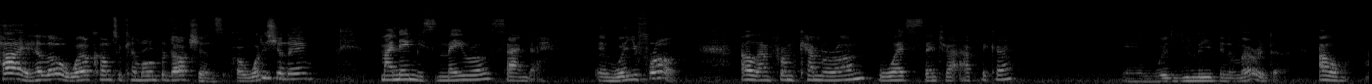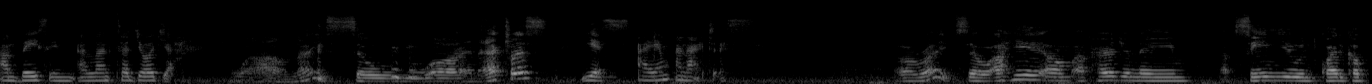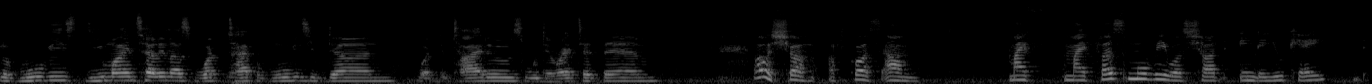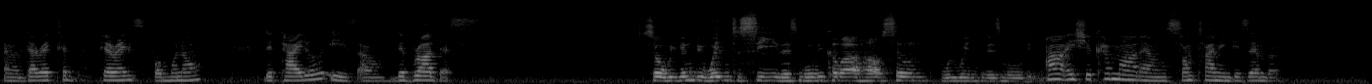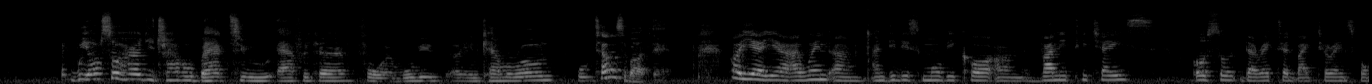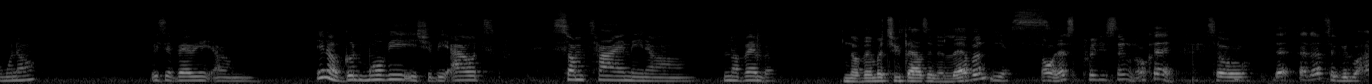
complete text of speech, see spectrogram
Hi, hello, welcome to Cameroon Productions. Uh, what is your name My name is Mairo Sanda. and where are you from? Oh, I'm from Cameroon, West Central Africa. And where do you live in America? Oh, I'm based in Atlanta, Georgia. Wow, nice. So you are an actress? Yes, I am an actress. All right. So I hear, um, I've heard your name. I've seen you in quite a couple of movies. Do you mind telling us what type of movies you've done? What the titles? Who directed them? Oh, sure, of course. Um, my my first movie was shot in the UK, uh, directed by Terence Fomuno. The title is um, The Brothers. So we're gonna be waiting to see this movie come out. How soon are we waiting for this movie? Uh, it should come out um, sometime in December. We also heard you travel back to Africa for a movie uh, in Cameroon. Well, tell us about that. Oh yeah, yeah. I went um, and did this movie called um, Vanity Chase, also directed by Terence Fomuno. It's a very um, you know good movie. It should be out sometime in um, November. November 2011. Yes. Oh, that's pretty soon. Okay, so that, that- that's a good one.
